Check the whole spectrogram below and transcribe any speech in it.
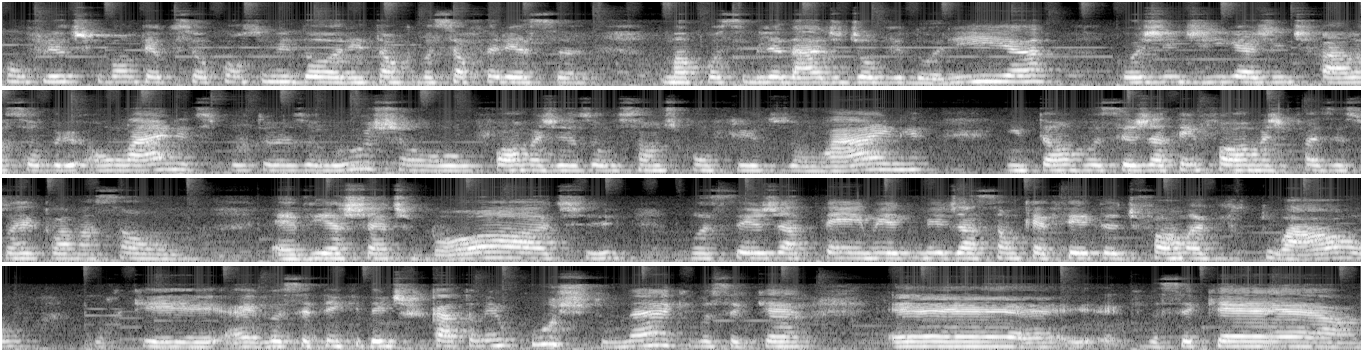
conflitos que vão ter com o seu consumidor, então que você ofereça uma possibilidade de ouvidoria. Hoje em dia a gente fala sobre online dispute resolution ou formas de resolução de conflitos online. Então você já tem formas de fazer sua reclamação é, via chatbot, você já tem mediação que é feita de forma virtual, porque aí você tem que identificar também o custo, né, que você quer, é, que você quer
